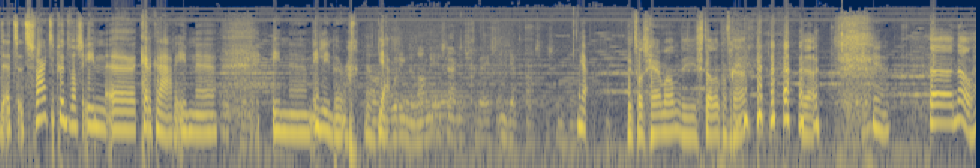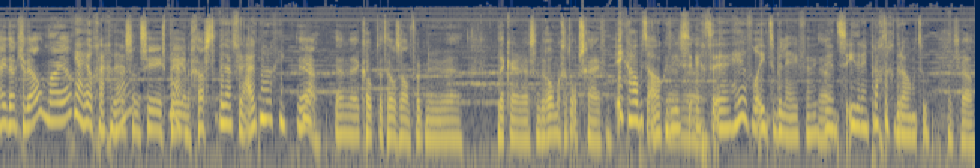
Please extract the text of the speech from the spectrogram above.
het, het zwaartepunt was in eh Kerkrade, in, eh, in, eh, in Limburg. Ja. Corine de Lange is daar dus geweest en Jet Kats misschien. Ja. Dit was Herman, die stelde ook een vraag. ja. Ja. Eh, nou, hey, dankjewel Marja. ja, heel graag gedaan. Dat is een zeer inspirerende gast. Bedankt voor de uitnodiging. Ja. En ik hoop dat heel Zandvoort nu eh, lekker eh, zijn dromen gaat opschrijven. Ik hoop het ook. Er is Ja. echt heel veel in te beleven. Ik Ja. wens iedereen prachtige dromen toe. Dankjewel.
